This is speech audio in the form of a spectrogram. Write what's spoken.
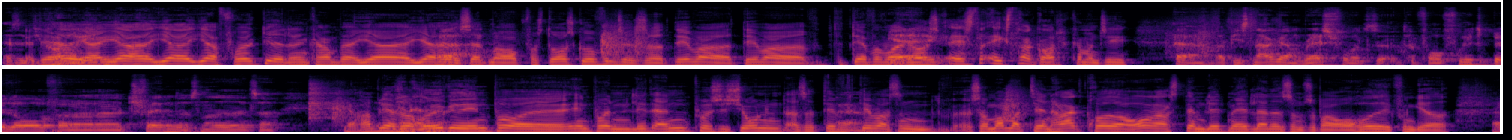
Altså, Ja, de det havde jeg. Jeg, jeg, jeg frygtede den kamp her. Jeg, jeg havde Ja. sat mig op for stor skuffelse, så det var, det var, derfor var Ja, det også ekstra, ekstra godt, kan man sige. Ja, og vi snakker om Rashford, der får frit spil over for Trent og sådan noget. Altså, Ja, han bliver så rykket ind på, øh, ind på en lidt anden position. Altså, det, ja. det var sådan, som om, at Ten Hag prøvede at overraske dem lidt med et eller andet, som så bare overhovedet ikke fungerede. Ja.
